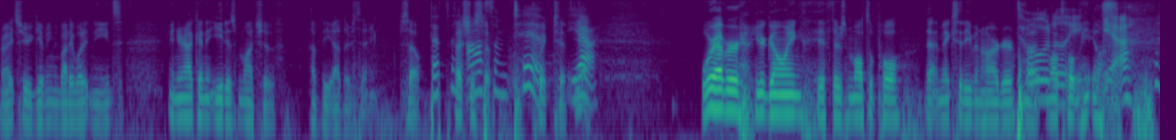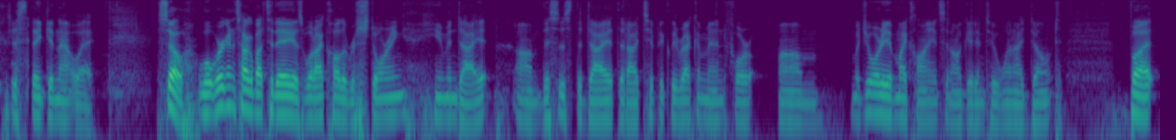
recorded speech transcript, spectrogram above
right? So you're giving the body what it needs, and you're not going to eat as much of, of the other thing. So That's an that's just a awesome tip. quick tip, yeah. Yeah. Wherever you're going, if there's multiple, that makes it even harder. but Totally. multiple meals. Yeah. just thinking that way. So, what we're going to talk about today is what I call the restoring human diet. Um, this is the diet that I typically recommend for um, majority of my clients, and I'll get into when I don't. But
